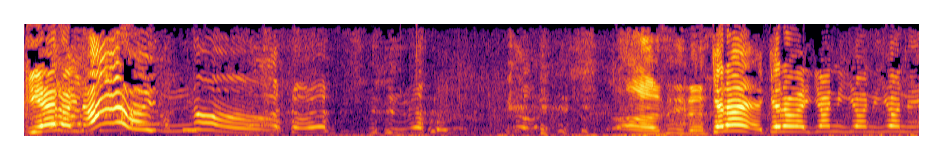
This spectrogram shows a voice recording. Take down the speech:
Quiero y. No. Ah, sí, no. Quiero, quiero ver Johnny, Johnny, Johnny.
